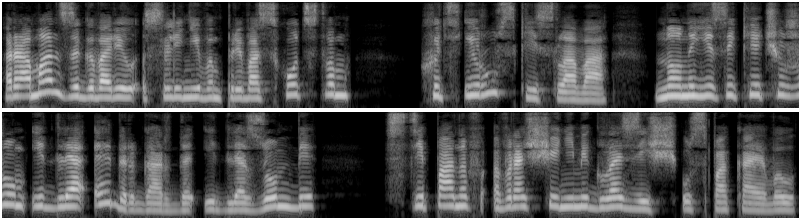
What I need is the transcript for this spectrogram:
Роман заговорил с ленивым превосходством, хоть и русские слова, но на языке чужом и для Эбергарда, и для зомби. Степанов вращениями глазищ успокаивал.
